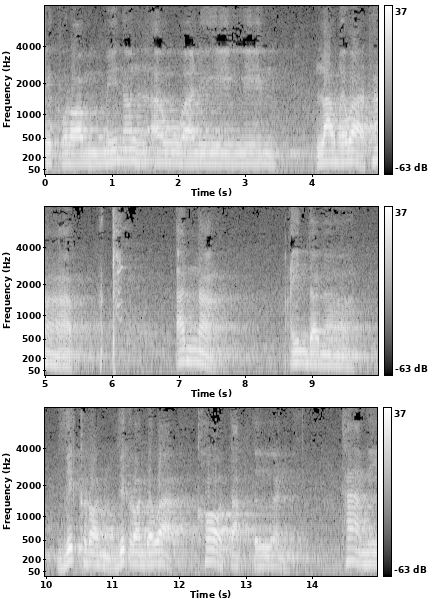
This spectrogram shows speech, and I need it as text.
ذكرا من الأولين เล่าไปว่าถ้าหากอันน่ะอินดานาวิกรอนวิกรอนแปลว่า ข้อตักเตือน ถ้ามี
